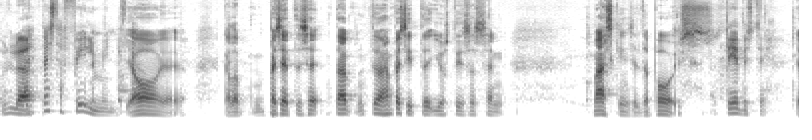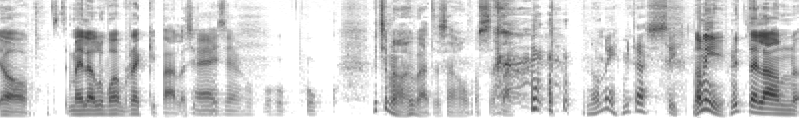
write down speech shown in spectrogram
Kyllä. pe- Pestä filmin. Joo, joo, joo. Kato, pesette se, tai työhän pesitte justiinsa sen mäskin siltä pois. Tietysti. Joo, meillä ei ollut vaan rekki päällä silloin. Ei se hukku. hukku, hukku. Vitsi, mä oon hyvä tässä hommassa. No niin, mitäs sitten? No niin, nyt teillä on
